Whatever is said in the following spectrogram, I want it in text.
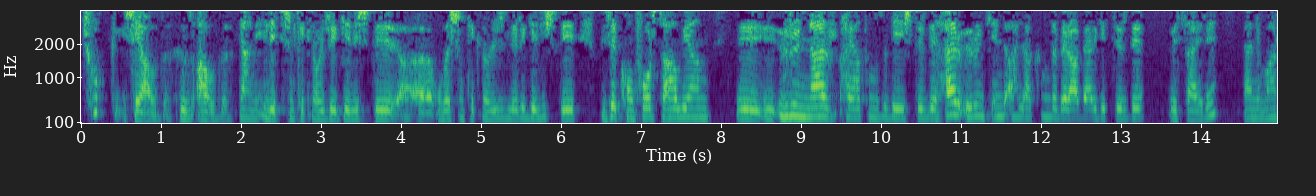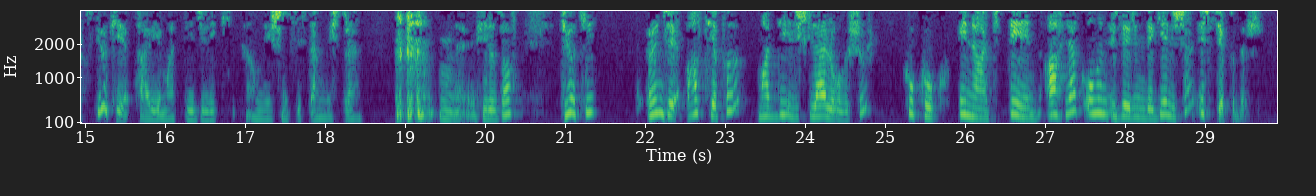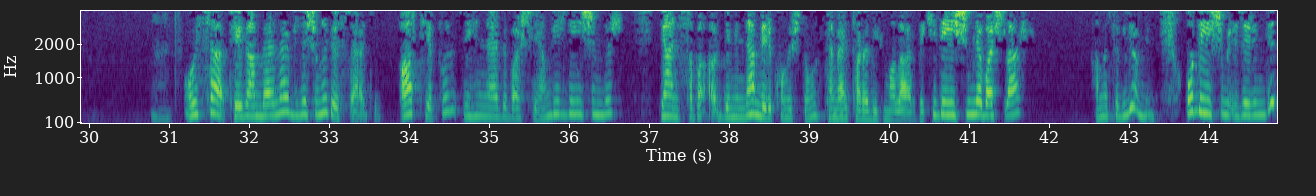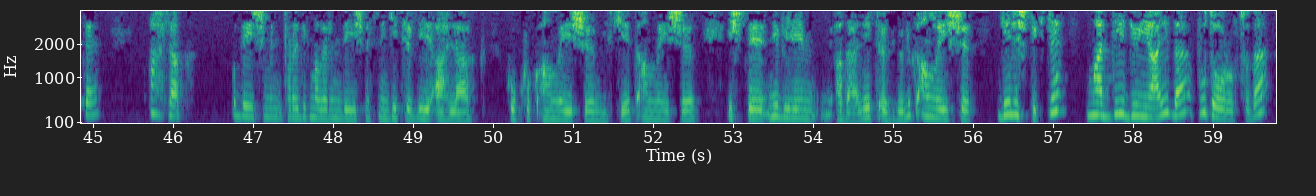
çok şey aldı, hız aldı. Yani iletişim teknoloji gelişti, ulaşım teknolojileri gelişti, bize konfor sağlayan e, ürünler hayatımızı değiştirdi. Her ürün kendi ahlakını da beraber getirdi vesaire. Yani Marx diyor ki tarihi maddicilik anlayışını sistemleştiren filozof diyor ki önce altyapı maddi ilişkilerle oluşur. Hukuk, inanç, din, ahlak onun üzerinde gelişen üst yapıdır. Evet. Oysa peygamberler bize şunu gösterdi. Altyapı zihinlerde başlayan bir değişimdir. Yani sabah deminden beri konuştuğumuz temel paradigmalardaki değişimle başlar. Anlatabiliyor muyum? O değişimi üzerinde de ahlak, o değişimin paradigmaların değişmesinin getirdiği ahlak, hukuk anlayışı, mülkiyet anlayışı, işte ne bileyim adalet, özgürlük anlayışı geliştikçe maddi dünyayı da bu doğrultuda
